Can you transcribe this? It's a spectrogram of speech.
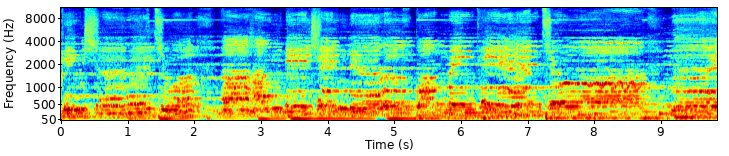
kính sợ chúa, và hằng đi trên đường, quang minh thiên chúa. Người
